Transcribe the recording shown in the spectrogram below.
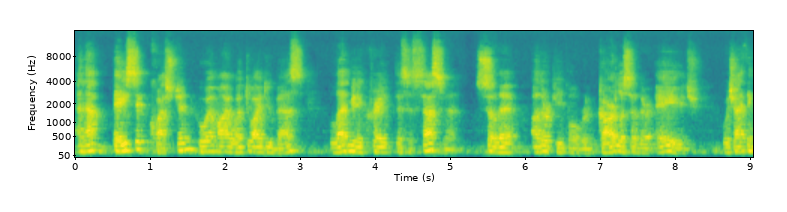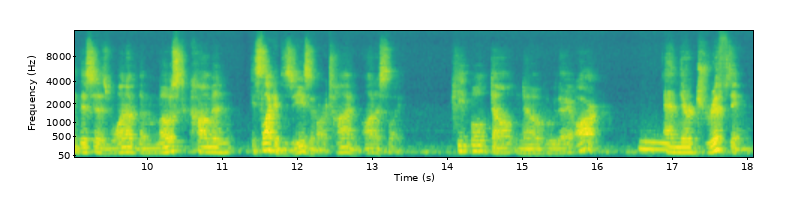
And that basic question, who am I? What do I do best? led me to create this assessment so that other people, regardless of their age, which I think this is one of the most common, it's like a disease of our time, honestly. People don't know who they are. Mm. And they're drifting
